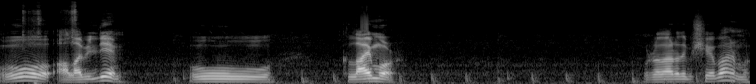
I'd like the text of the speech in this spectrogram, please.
Oo alabildim. Oo Claymore. Buralarda bir şey var mı?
